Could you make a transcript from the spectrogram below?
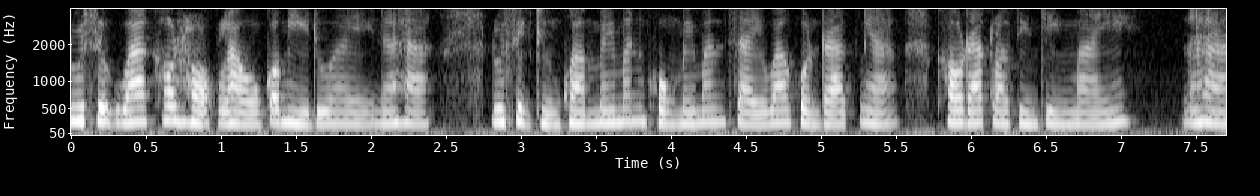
รู้สึกว่าเขาหลอกเราก็มีด้วยนะคะ รู้สึกถึงความไม่มั่นคงไม่มั่นใจว่าคนรักเนี่ยเขารักเราจริงๆไหมนะคะ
